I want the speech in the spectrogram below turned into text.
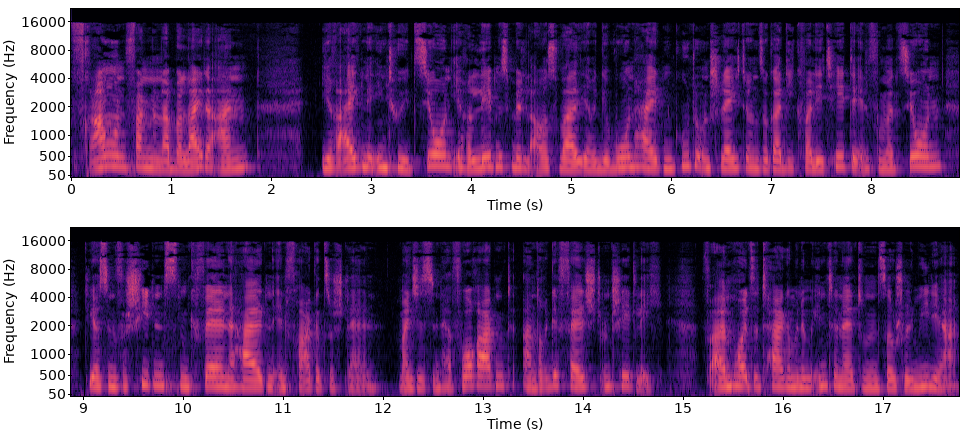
Frauen fangen dann aber leider an, ihre eigene Intuition, ihre Lebensmittelauswahl, ihre Gewohnheiten, gute und schlechte und sogar die Qualität der Informationen, die aus den verschiedensten Quellen erhalten, in Frage zu stellen. Manche sind hervorragend, andere gefälscht und schädlich. Vor allem heutzutage mit dem Internet und Social Media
